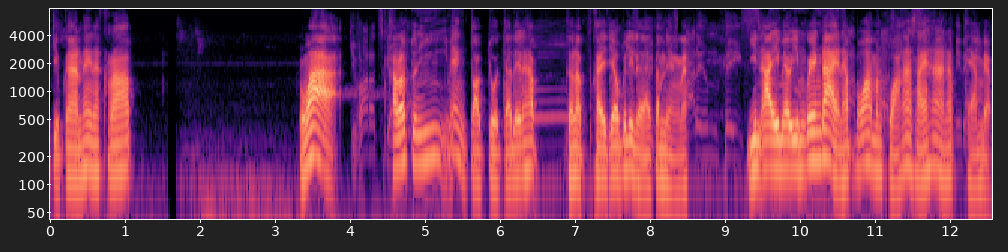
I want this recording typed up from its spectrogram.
เก็บงานให้นะครับผมว่าคาร์ลอสตัวนี้แม่งตอบโจทย์จัดเลยนะครับสำหรับใครจะเอาไปเล่นหลายๆตำแหน่งนะยินไอเมลอิมก็ยังได้นะครับ เพราะว่ามันขวาห้าซ้ายห้านะครับ แถมแบบ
